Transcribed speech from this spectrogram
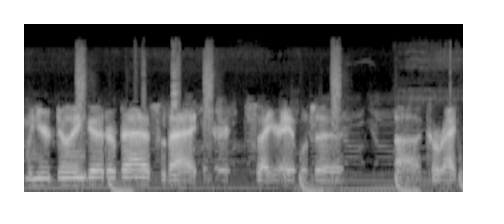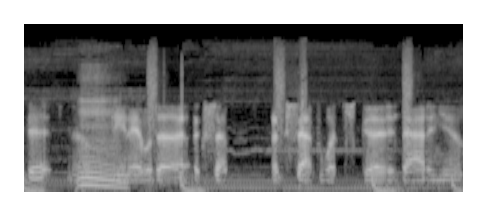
when you're doing good or bad, so that you're so that you're able to uh, correct it. You know, Mm. being able to accept accept what's good and bad in you.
